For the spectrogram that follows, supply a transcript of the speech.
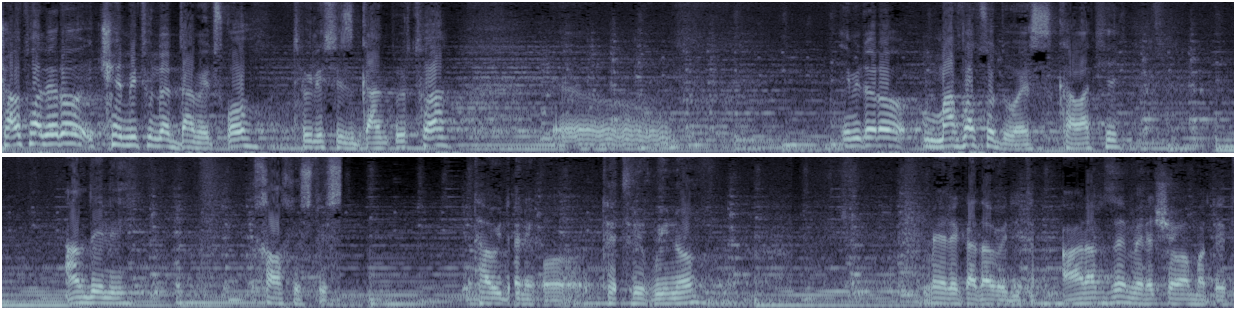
ჩავთვალე რომ ჩემით უნდა დამეწყო თბილისის განპირთვა. იმიტომ რომ მართლაცოდო ეს ქალაქი ამდენი ხალხისთვის თავიდან იყო თეთრი ღვინო. მე რე გადავედით არაღზე, მე რე შევამატეთ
